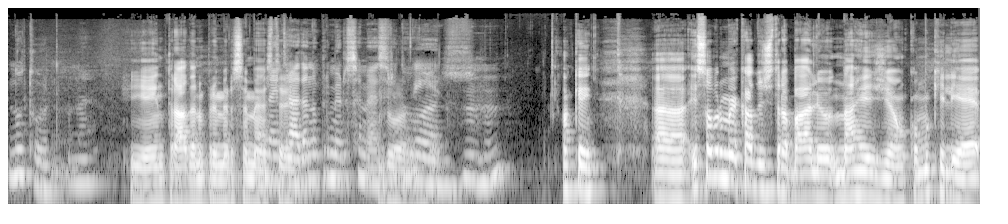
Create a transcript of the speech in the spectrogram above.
noturno, né? E a entrada no primeiro semestre. Na entrada no primeiro semestre do, do ano. Uhum. Ok. Uh, e sobre o mercado de trabalho na região, como que ele é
